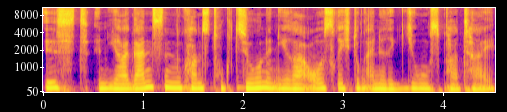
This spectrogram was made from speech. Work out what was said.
ist in ihrer ganzen Konstruktion, in ihrer Ausrichtung eine Regierungspartei.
